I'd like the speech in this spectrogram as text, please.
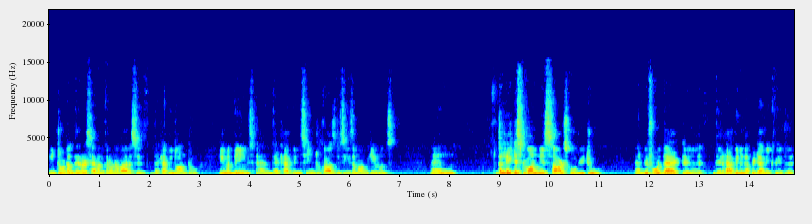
in total, there are seven coronaviruses that have been known to human beings and that have been seen to cause disease among humans. And the latest one is SARS-CoV-2, and before that uh, there have been an epidemic with uh,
